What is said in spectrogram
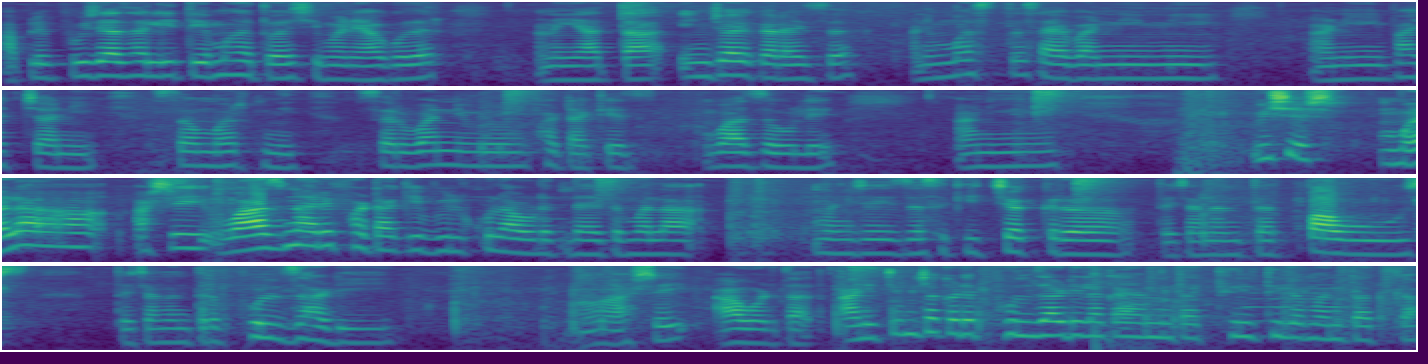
आपली पूजा झाली ते महत्त्वाची म्हणे अगोदर. आणि आता एन्जॉय करायचं. आणि मस्त साहेबांनी मी आणि भाच्यानी समर्थनी सर्वांनी मिळून फटाके वाजवले. आणि विशेष मला असे वाजणारे फटाके बिलकुल आवडत नाही. तर मला म्हणजे जसं की चक्र त्याच्यानंतर पाऊस त्याच्यानंतर फुलझाडी असे आवडतात. आणि तुमच्याकडे फुलझाडीला काय म्हणतात? थिलथिलं म्हणतात का?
